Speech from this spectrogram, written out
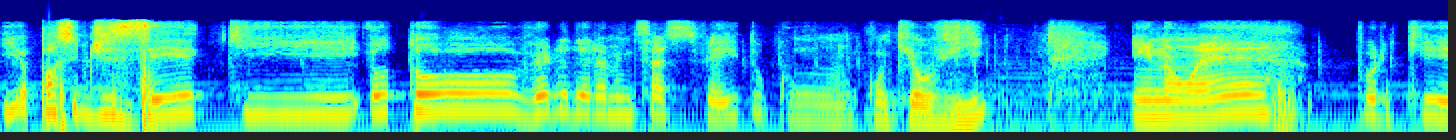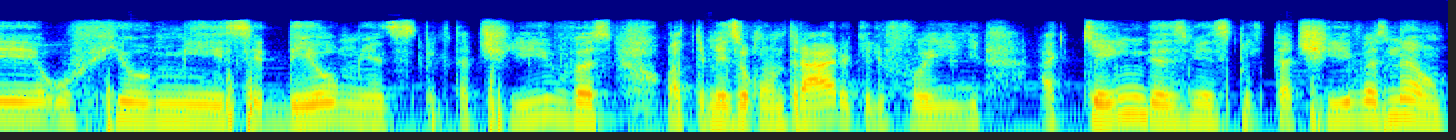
e eu posso dizer que eu tô verdadeiramente satisfeito com, com o que eu vi. E não é porque o filme cedeu minhas expectativas, ou até mesmo o contrário, que ele foi aquém das minhas expectativas. Não,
